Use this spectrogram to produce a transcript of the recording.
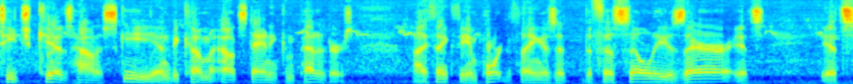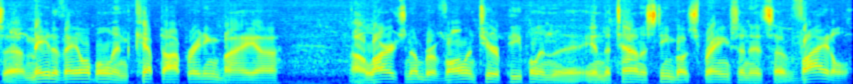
teach kids how to ski and become outstanding competitors. I think the important thing is that the facility is there, it's, it's uh, made available and kept operating by uh, a large number of volunteer people in the, in the town of Steamboat Springs and it's a vital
